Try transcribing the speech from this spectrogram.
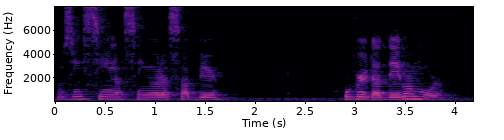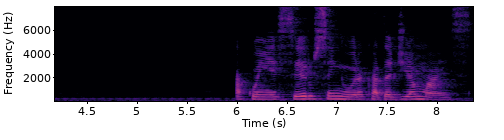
Nos ensina, Senhor, a saber o verdadeiro amor. A conhecer o Senhor a cada dia mais.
